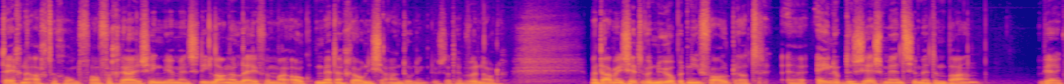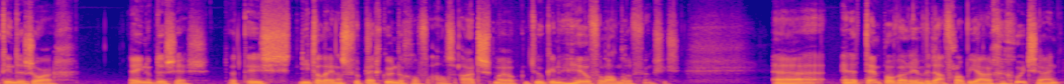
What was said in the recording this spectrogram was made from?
Tegen een achtergrond van vergrijzing, meer mensen die langer leven, maar ook met een chronische aandoening. Dus dat hebben we nodig. Maar daarmee zitten we nu op het niveau dat uh, één op de zes mensen met een baan werkt in de zorg. Eén op de zes. Dat is niet alleen als verpleegkundige of als arts, maar ook natuurlijk in heel veel andere functies. Uh, en het tempo waarin we de afgelopen jaren gegroeid zijn,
